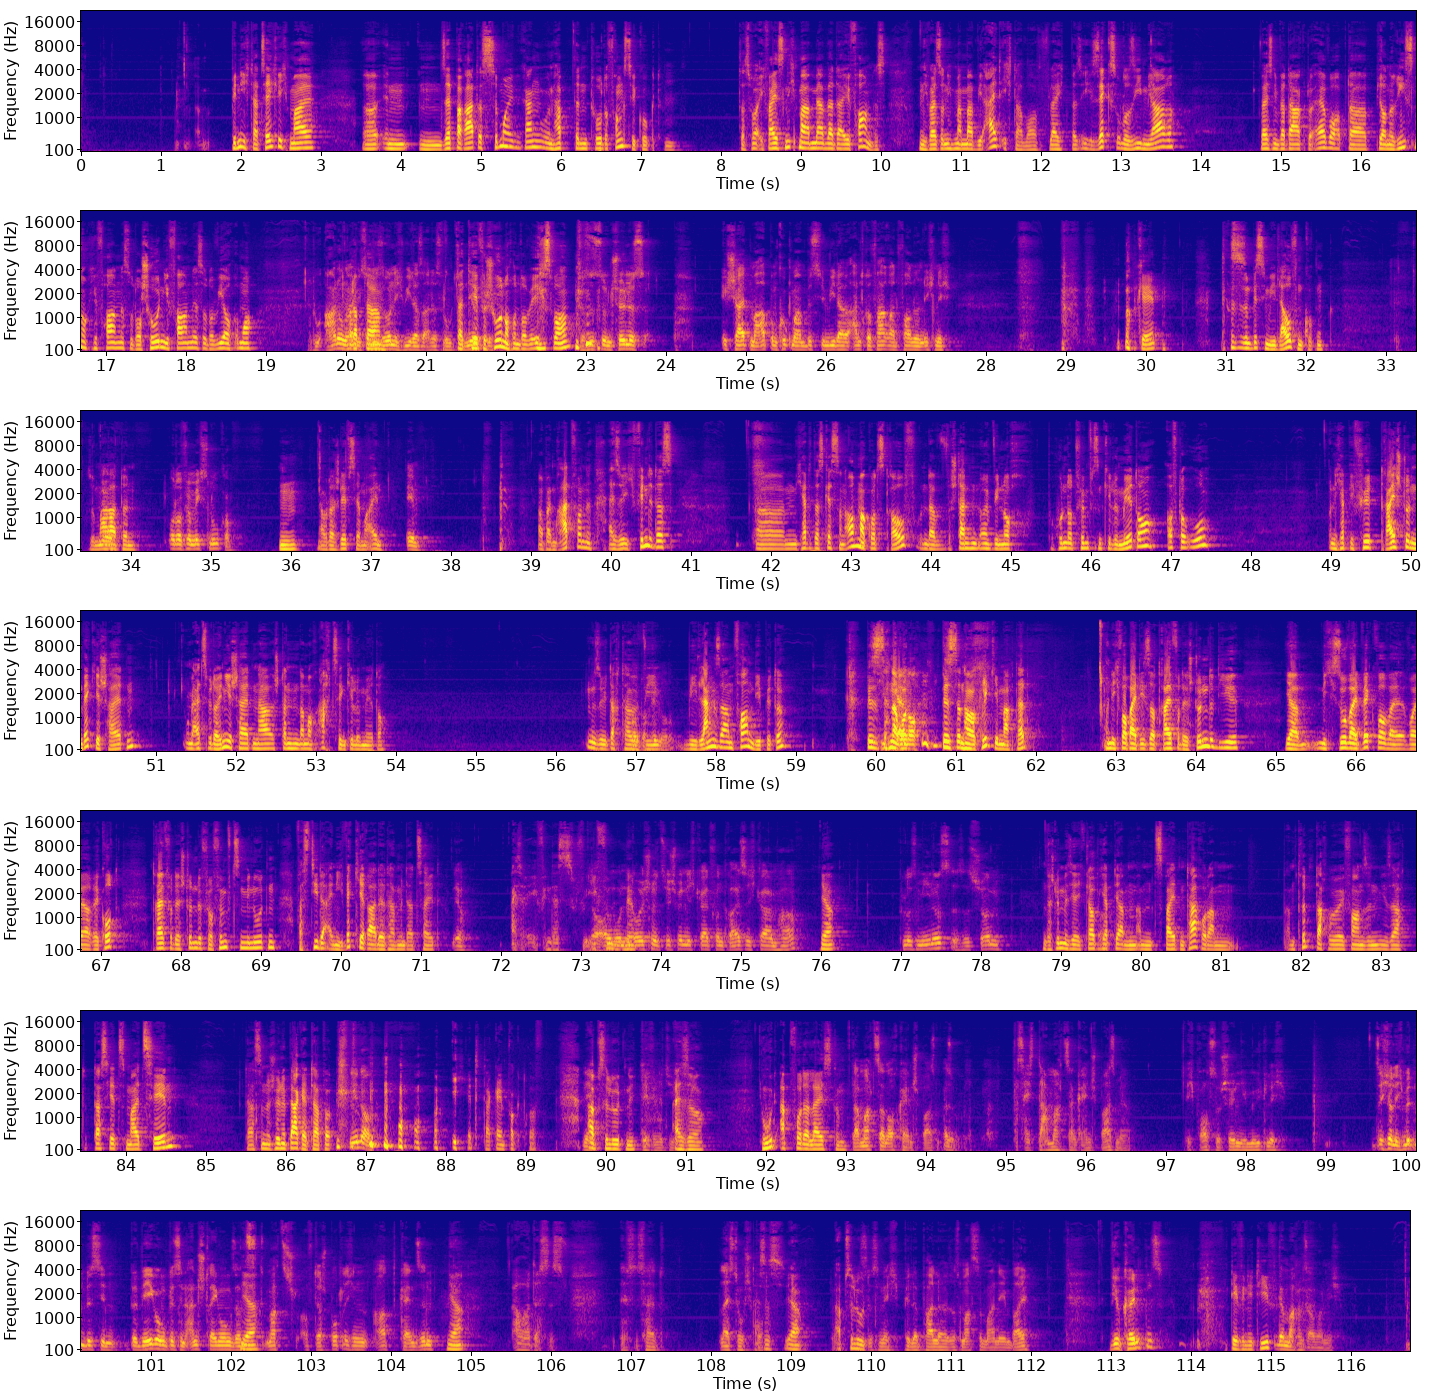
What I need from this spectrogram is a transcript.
bin ich tatsächlich mal äh, in ein separates Zimmer gegangen und habe dann Tour de France geguckt. Das war, ich weiß nicht mal mehr, wer da gefahren ist. Und ich weiß auch nicht mal mehr, wie alt ich da war. Vielleicht, weiß ich, sechs oder sieben Jahre. Ich weiß nicht, wer da aktuell war, ob da Björn Ries noch gefahren ist oder schon gefahren ist oder wie auch immer. Du Ahnung habe ich da- sowieso nicht, wie das alles Da funktioniert. Tefe schon noch unterwegs war. Das ist so ein schönes, ich schalte mal ab und guck mal ein bisschen, wie da andere Fahrrad fahren und ich nicht. Okay. Das ist so ein bisschen wie Laufen gucken. So Marathon. Oder für mich Snooker. Aber da schläfst du ja mal ein. Eben. Aber beim Radfahren, also ich finde das, ähm, ich hatte das gestern auch mal kurz drauf und da standen irgendwie noch 115 Kilometer auf der Uhr. Und ich habe gefühlt drei Stunden weggeschalten. Und als wir da hingeschalten haben, standen da noch 18 Kilometer. Also ich dachte, Haut doch wie, hin, wie langsam fahren die bitte? Bis es dann aber, noch. bis es dann aber Klick gemacht hat. Und ich war bei dieser Dreiviertelstunde, die ja nicht so weit weg war, weil war ja Rekord. Dreiviertelstunde für 15 Minuten. Was die da eigentlich weggeradet haben in der Zeit. Ja. Also ich finde das... Ich Ja, find, eine ja, Durchschnittsgeschwindigkeit von 30 km/h. ja. Plus minus, das ist schon. Und das Schlimme ist ja, ich glaube, ich habe dir am, am zweiten Tag oder am, am dritten Tag, wo wir gefahren sind, gesagt, das jetzt mal 10, da hast du eine schöne Bergetappe. Genau. ich hätte da keinen Bock drauf. Nee, Absolut nicht. definitiv. Also, Hut ab vor der Leistung. Da macht es dann auch keinen Spaß mehr. Also, was heißt, da macht es dann keinen Spaß mehr? Ich brauche so schön gemütlich. Sicherlich mit ein bisschen Bewegung, ein bisschen Anstrengung, sonst Ja. macht es auf der sportlichen Art keinen Sinn. Ja, Aber das ist, das ist halt Leistungssport. das ist, ja, absolut. Das ist nicht Pille-Palle, das machst du mal nebenbei. Wir könnten es, Definitiv. wir machen es aber nicht.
